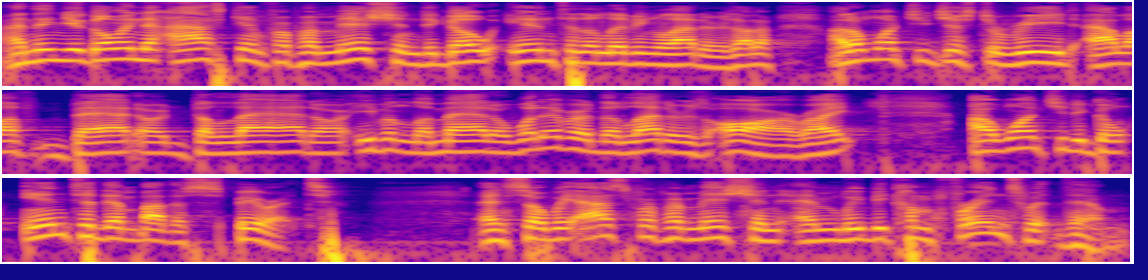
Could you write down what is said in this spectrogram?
And then you're going to ask Him for permission to go into the living letters. I don't, I don't want you just to read Aleph, Bet, or Dalad, or even Lamed, or whatever the letters are, right? I want you to go into them by the Spirit. And so we ask for permission and we become friends with them.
